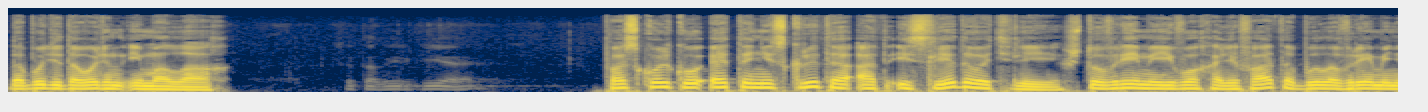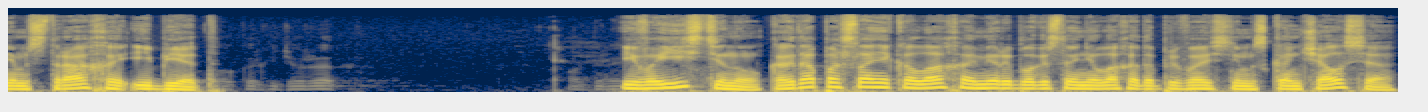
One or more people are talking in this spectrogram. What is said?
да будет доволен им Аллах. Поскольку это не скрыто от исследователей, что время его халифата было временем страха и бед – и воистину, когда посланник Аллаха, мир и благословение Аллаха да с ним, скончался,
